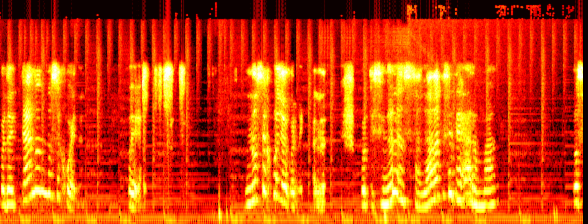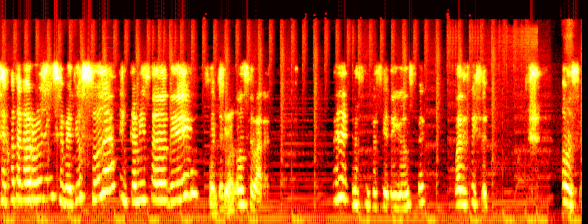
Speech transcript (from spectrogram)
Con el canon no se juega. Juega. No se juega con el canon. Porque si no, la ensalada que se te arma. Entonces JK Rowling se metió sola en camisa de Once 7, varas. 11 varas. Eh, No entre 7 y 11. Más difícil. 11.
